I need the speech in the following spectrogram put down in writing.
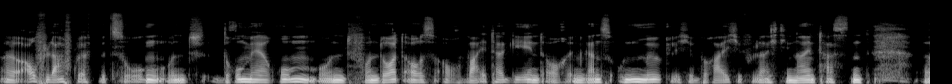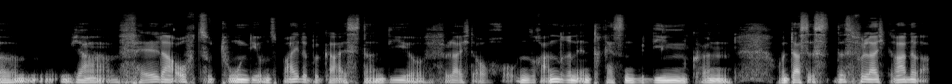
äh, auf Lovecraft bezogen und drumherum und von dort aus auch weitergehend, auch in ganz unmögliche Bereiche vielleicht hineintastend, ähm, ja, Felder aufzutun, die uns beide begeistern, die vielleicht auch unsere anderen Interessen bedienen können. Und das ist das vielleicht gerade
